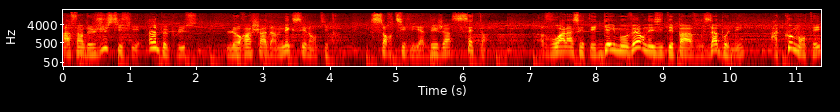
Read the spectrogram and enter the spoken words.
afin de justifier un peu plus le rachat d'un excellent titre sorti il y a déjà 7 ans. Voilà, c'était Game Over, n'hésitez pas à vous abonner, à commenter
